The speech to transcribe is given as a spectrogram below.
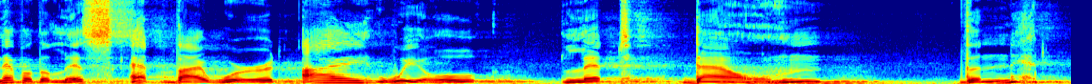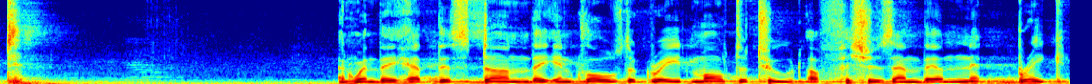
Nevertheless, at thy word, I will let down the net. And when they had this done, they enclosed a great multitude of fishes, and their net brake.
